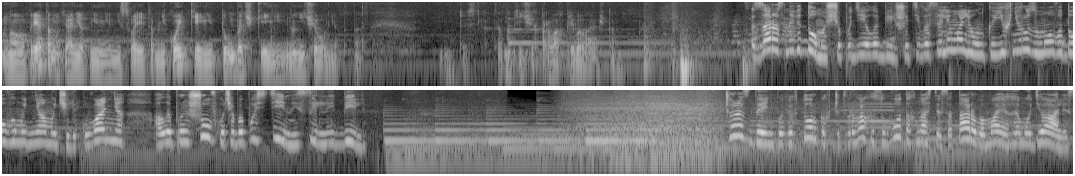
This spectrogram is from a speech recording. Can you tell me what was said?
Но при этом у тебя нет ни, ни, ни своей там, ни койки, ни тумбочки, ни, ну, ничего нет. да. Ну, То есть как-то на птичьих правах пребываешь там. Зараз невідомо, що подіяло більше ті веселі малюнки, їхні розмови довгими днями чи лікування, але пройшов хоча б постійний сильний біль. Через день по вівторках, четвергах і суботах Настя Сатарова має гемодіаліз.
